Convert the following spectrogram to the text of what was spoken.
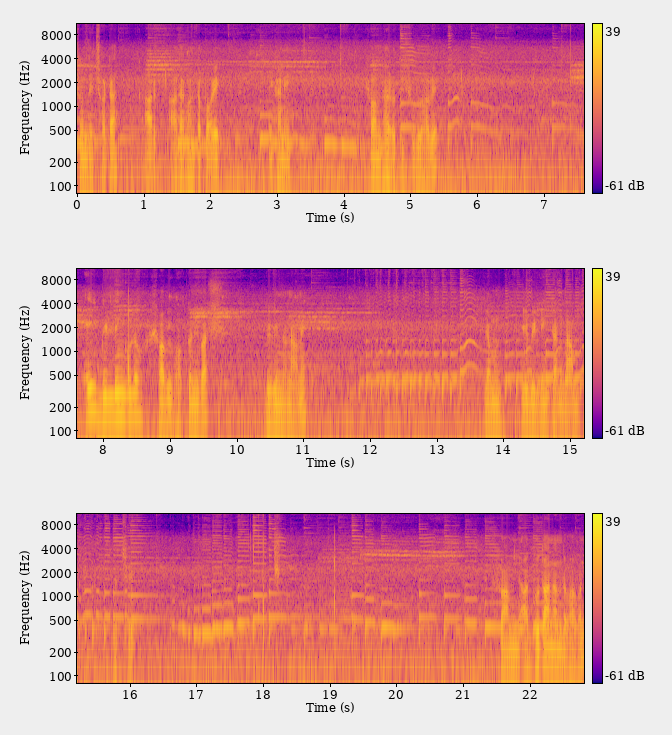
সন্ধ্যে ছটা, আর আধা ঘণ্টা পরে এখানে সন্ধ্যারতি শুরু হবে। এই বিল্ডিংগুলো সবই ভক্তনিবাস, বিভিন্ন নামে। যেমন এই বিল্ডিংটার নাম হচ্ছে স্বামী অদ্ভুতানন্দ ভবন।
